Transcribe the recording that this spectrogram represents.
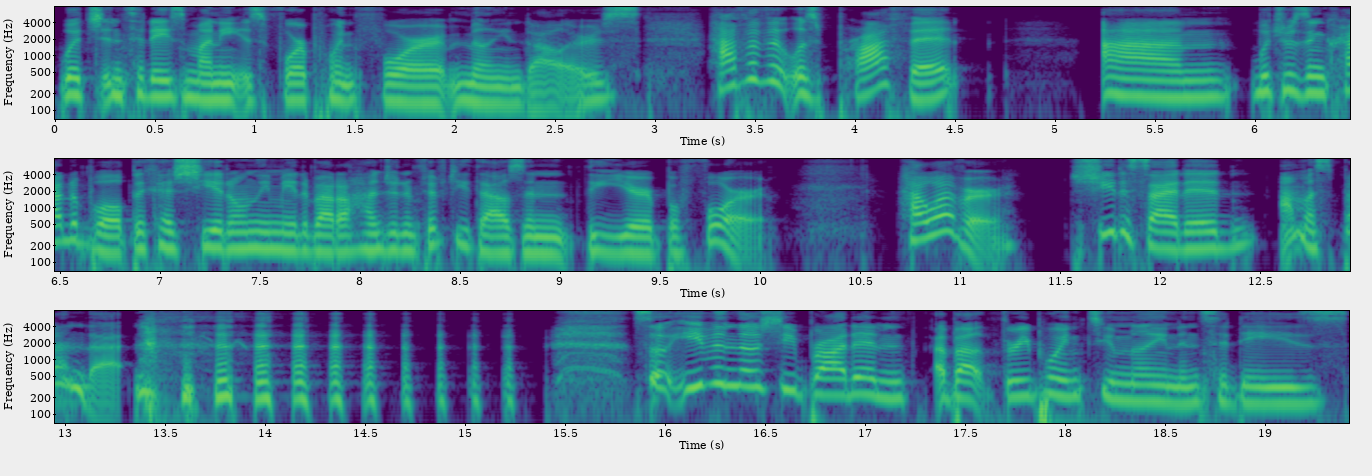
which in today's money is $4.4 million. Half of it was profit, um, which was incredible because she had only made about 150,000 the year before. However, she decided I'm gonna spend that. so even though she brought in about 3.2 million in today's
